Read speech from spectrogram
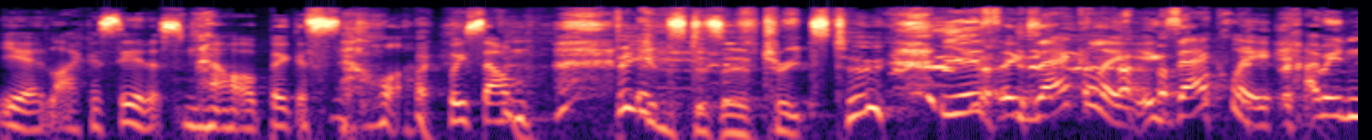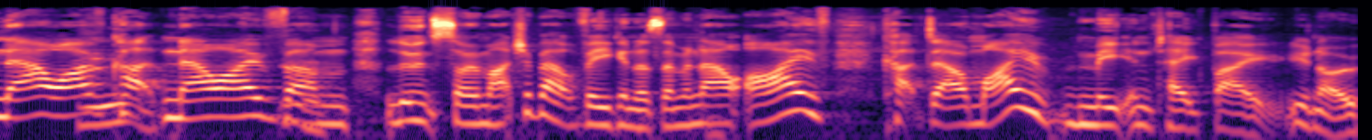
yeah, like I said, it's now our biggest seller. We sell. Vegans deserve treats too. yes, exactly, exactly. I mean, now I've cut. Now I've um, learned so much about veganism, and now I've cut down my meat intake by you know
